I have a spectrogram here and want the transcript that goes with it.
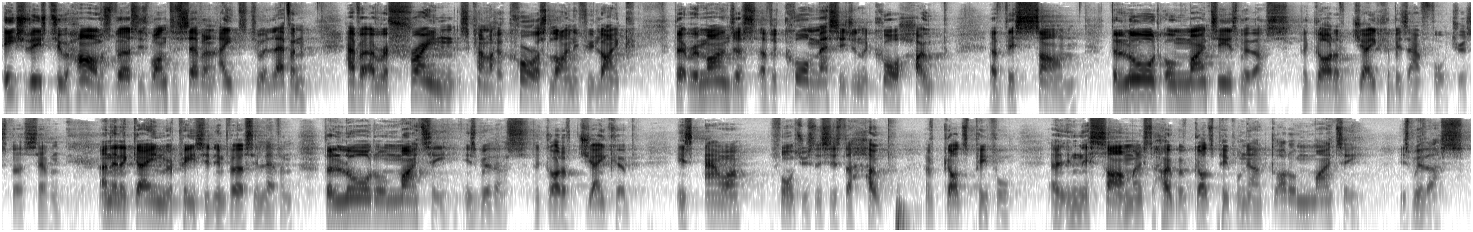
Each of these two halves, verses 1 to 7 and 8 to 11, have a, a refrain. It's kind of like a chorus line, if you like, that reminds us of the core message and the core hope of this psalm. The Lord Almighty is with us. The God of Jacob is our fortress, verse 7. And then again repeated in verse 11. The Lord Almighty is with us. The God of Jacob is our fortress. This is the hope of God's people in this psalm, and it's the hope of God's people now. God Almighty is with us.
